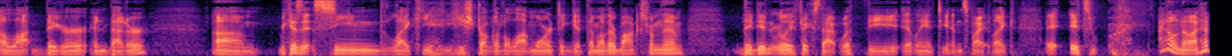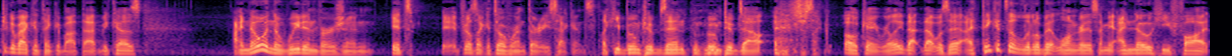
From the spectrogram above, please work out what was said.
a lot bigger and better, um, because it seemed like he he struggled a lot more to get the mother box from them. They didn't really fix that with the Atlanteans fight. Like it, it's, I don't know. I'd have to go back and think about that because I know in the Whedon version, it's it feels like it's over in 30 seconds. Like he boom tubes in, Mm-hmm. boom tubes out, and it's just like, okay, really? That that was it. I think it's a little bit longer. This, I mean, I know he fought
